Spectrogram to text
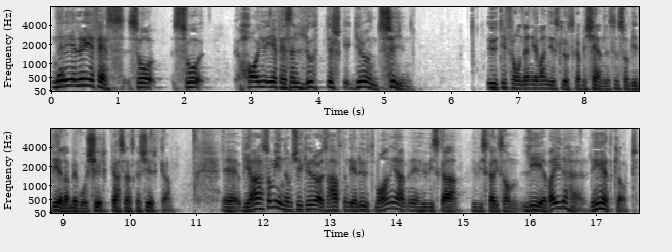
när det gäller EFS så, så har ju EFS en luthersk grundsyn utifrån den evangelisk-lutherska bekännelsen som vi delar med vår kyrka, Svenska kyrkan. Eh, vi har som inomkyrklig rörelse haft en del utmaningar med hur vi ska, hur vi ska liksom leva i det här, det är helt klart.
